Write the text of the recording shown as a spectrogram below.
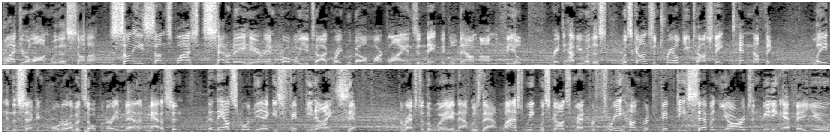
Glad you're along with us on a sunny, sun-splashed Saturday here in Provo, Utah. Greg Wrubell, Mark Lyons, and Nate Mickle down on the field. Great to have you with us. Wisconsin trailed Utah State 10-0 late in the second quarter of its opener in Madison. Then they outscored the Aggies 59 zip. the rest of the way, and that was that. Last week, Wisconsin ran for 357 yards in beating FAU.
